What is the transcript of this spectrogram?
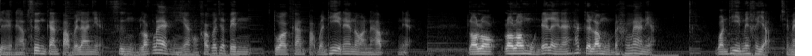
เลยนะครับ ซึ่งการปรับเวลาเนี่ย ซึ่งล็อกแรกอย่างเงี้ยของเขาก็จะเป็นตัวการปรับวันที่แน่นอนนะครับ เนี่ย เราลองเราลองหมุนได้เลยนะ ถ้าเกิดเราหมุนไปข้างหน้าเนี่ย วันที่ไม่ขยับใช่ไหม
